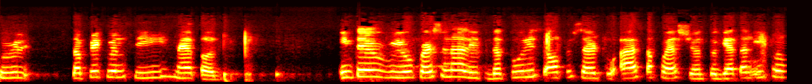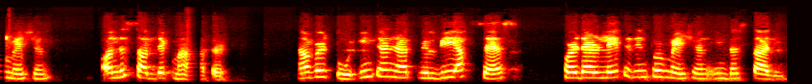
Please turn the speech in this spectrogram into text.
the frequency method. Interview personally to the tourist officer to ask a question to get an information on the subject matter. Number two, internet will be accessed for the related information in the study.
